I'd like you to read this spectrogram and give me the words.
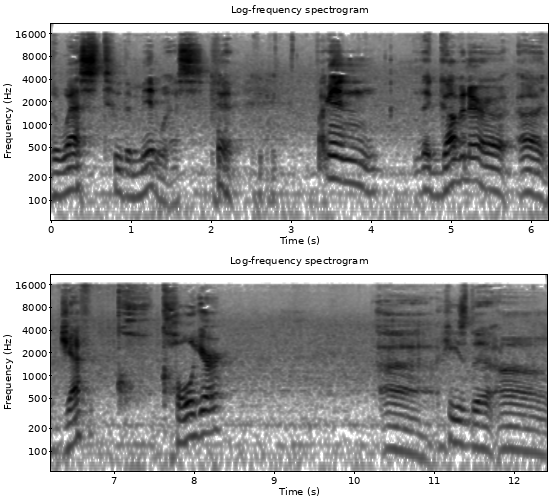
the West to the Midwest, fucking the governor, uh, Jeff Colyer, uh, he's the, um,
